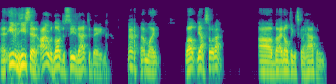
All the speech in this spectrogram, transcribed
And even he said, I would love to see that debate. I'm like, well, yeah, so would I. Uh, but I don't think it's going to happen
